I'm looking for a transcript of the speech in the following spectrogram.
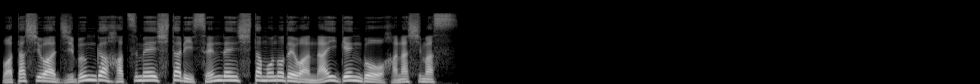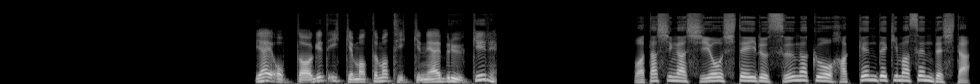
私は自分が発明したり洗練したものではない言語を話します。私が使用している数学を発見できませんでした。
